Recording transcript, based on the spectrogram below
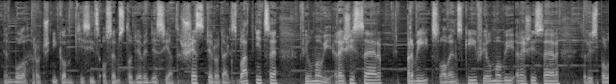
ten bol ročníkom 1896, rodák z Blatnice, filmový režisér, prvý slovenský filmový režisér, ktorý spolu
